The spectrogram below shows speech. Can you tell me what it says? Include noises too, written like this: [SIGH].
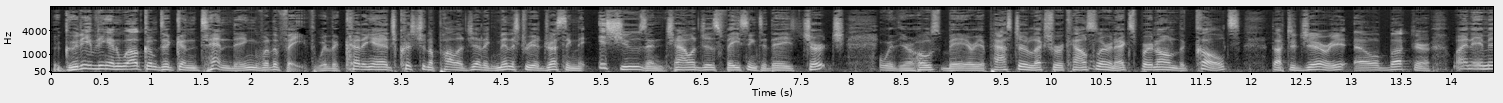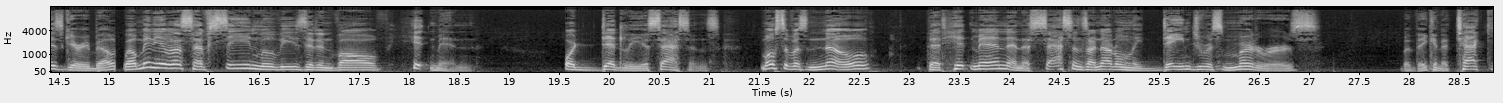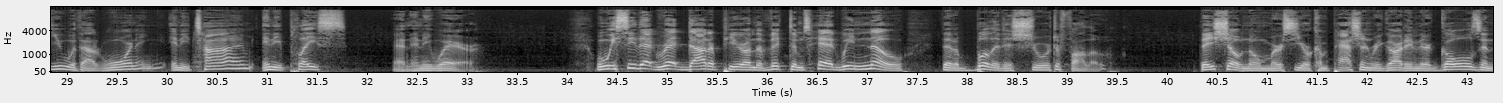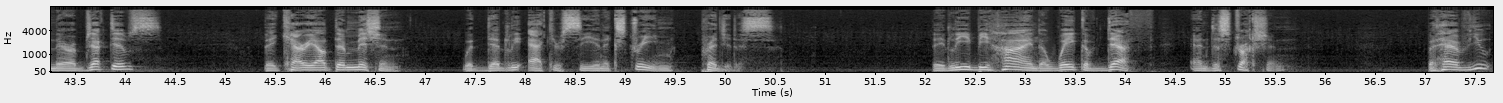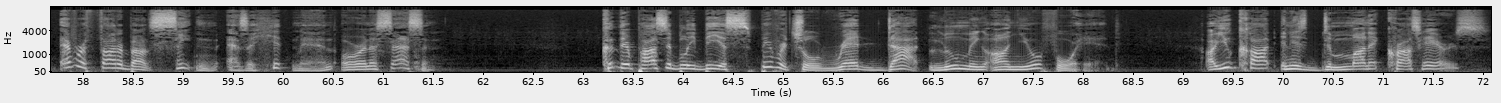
Good evening and welcome to Contending for the Faith. We're the cutting edge Christian apologetic ministry addressing the issues and challenges facing today's church with your host, Bay Area pastor, lecturer, counselor, and expert on the cults, Dr. Jerry L. Buckner. My name is Gary Bell. Well, many of us have seen movies that involve hitmen or deadly assassins. Most of us know that hitmen and assassins are not only dangerous murderers, but they can attack you without warning, anytime, any place, and anywhere. When we see that red dot appear on the victim's head, we know that a bullet is sure to follow. They show no mercy or compassion regarding their goals and their objectives. They carry out their mission with deadly accuracy and extreme prejudice. They leave behind a wake of death and destruction. But have you ever thought about Satan as a hitman or an assassin? Could there possibly be a spiritual red dot looming on your forehead? Are you caught in his demonic crosshairs?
